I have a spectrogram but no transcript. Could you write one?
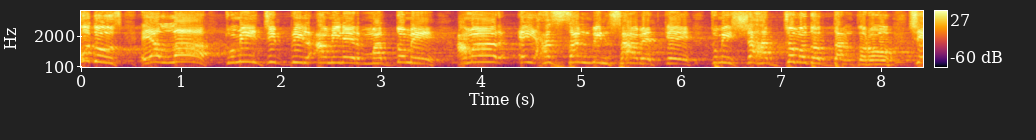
কুদুস। এ আল্লাহ, তুমি জিব্রিল আমিনের মাধ্যমে আমার এই হাসান বিন সাবেদকে তুমি সাহায্য মদত দান করো। সে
